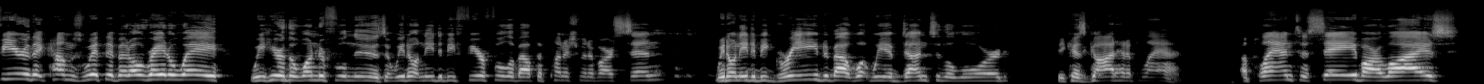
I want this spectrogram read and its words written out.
fear that comes with it, but oh, right away, we hear the wonderful news that we don't need to be fearful about the punishment of our sin. We don't need to be grieved about what we have done to the Lord because God had a plan. A plan to save our lives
